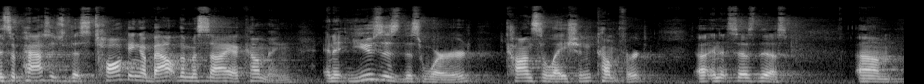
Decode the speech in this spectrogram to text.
it's a passage that's talking about the Messiah coming, and it uses this word, consolation, comfort. Uh, and it says this um,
